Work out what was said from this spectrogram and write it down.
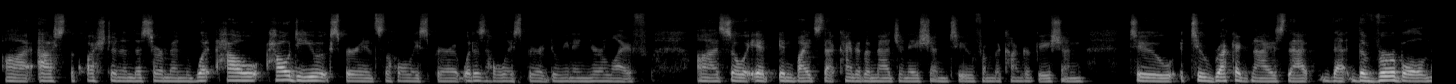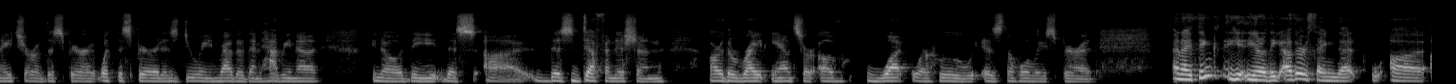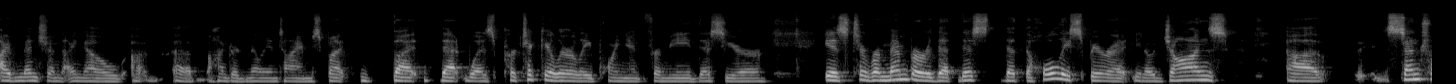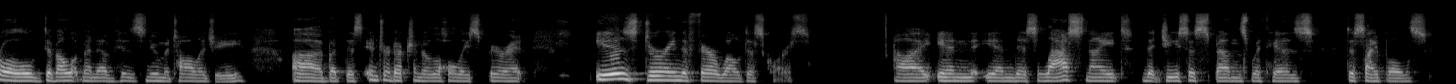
uh, ask the question in the sermon, what, how, how do you experience the Holy Spirit? What is the Holy Spirit doing in your life? Uh, so it invites that kind of imagination to, from the congregation to, to recognize that, that the verbal nature of the Spirit, what the Spirit is doing, rather than having a, you know, the, this, uh, this definition are the right answer of what or who is the Holy Spirit. And I think, you know, the other thing that uh, I've mentioned, I know uh, uh, a hundred million times, but but that was particularly poignant for me this year is to remember that this that the Holy Spirit, you know, John's uh, central development of his pneumatology, uh, but this introduction of the Holy Spirit is during the farewell discourse uh, in, in this last night that Jesus spends with his disciples,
